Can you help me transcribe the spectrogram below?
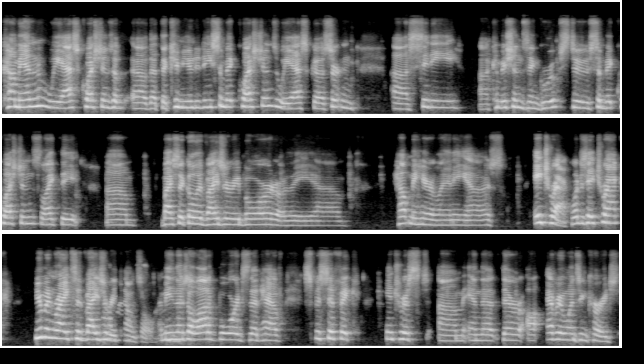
come in. We ask questions of uh, that the community submit questions. We ask uh, certain uh, city uh, commissions and groups to submit questions like the um, bicycle advisory board or the um, help me here Lani uh, HRAC. What is HRAC? Human Rights Advisory Council. I mean, there's a lot of boards that have specific interest um, and that they're all, everyone's encouraged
